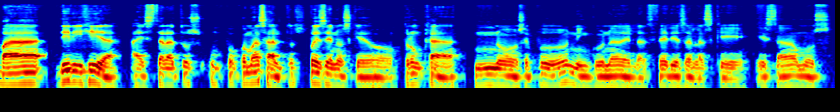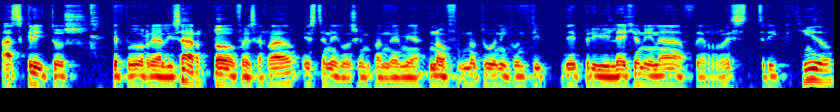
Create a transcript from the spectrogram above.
va dirigida a estratos un poco más altos, pues se nos quedó truncada. No se pudo ninguna de las ferias a las que estábamos adscritos se pudo realizar, todo fue cerrado. Este negocio en pandemia no, no tuvo ningún tipo de privilegio ni nada, fue restringido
